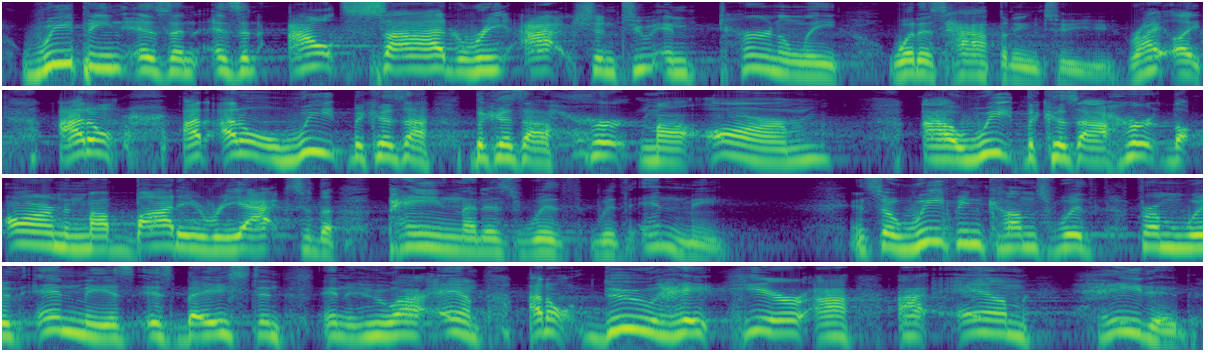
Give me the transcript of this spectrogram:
Weeping is an, is an outside reaction to internally what is happening to you, right? Like I don't, I, I don't weep because I, because I hurt my arm. I weep because I hurt the arm and my body reacts to the pain that is with, within me. And so weeping comes with, from within me, is, is based in, in who I am. I don't do hate here, I, I am hated.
